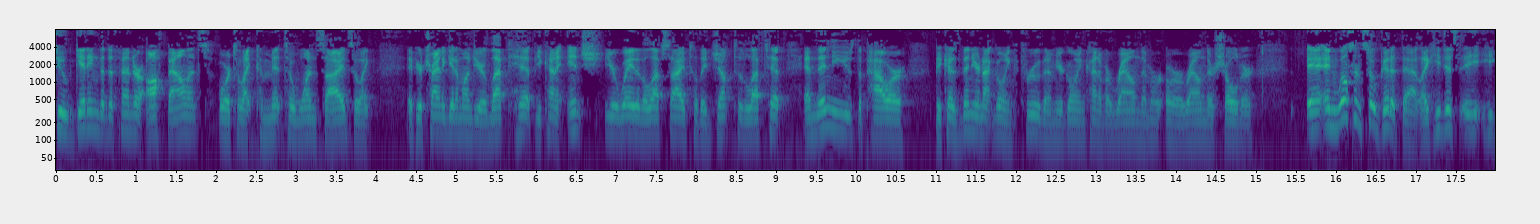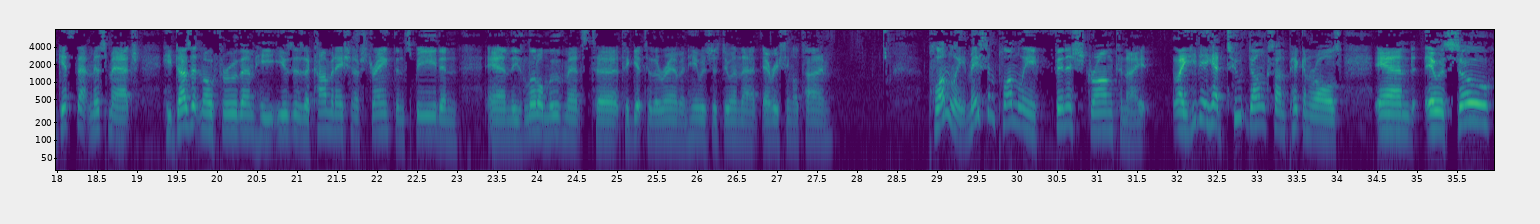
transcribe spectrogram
to getting the defender off balance, or to like commit to one side. So like if you're trying to get them onto your left hip, you kind of inch your way to the left side till they jump to the left hip, and then you use the power because then you're not going through them; you're going kind of around them or, or around their shoulder. And, and Wilson's so good at that. Like he just he, he gets that mismatch. He doesn't mow through them. He uses a combination of strength and speed and and these little movements to to get to the rim. And he was just doing that every single time. Plumlee, Mason Plumlee finished strong tonight like he, he had two dunks on pick and rolls, and it was so.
